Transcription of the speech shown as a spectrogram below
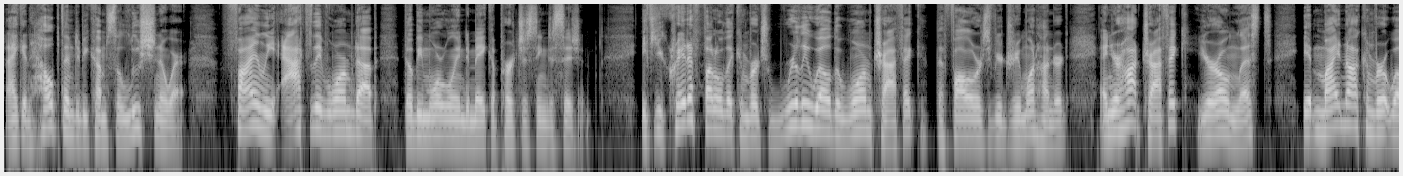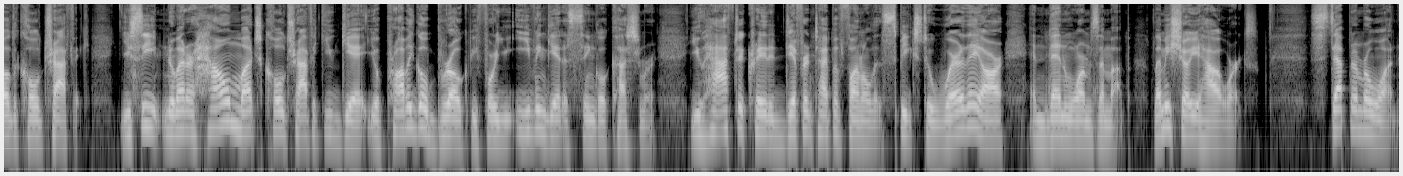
and I can help them to become solution aware. Finally, after they've warmed up, they'll be more willing to make a purchasing decision. If you create a funnel that converts really well to warm traffic, the followers of your Dream 100, and your hot traffic, your own lists, it might not convert well to cold traffic. You see, no matter how much cold traffic you get, you'll probably go broke before you even get a single customer. You have to create a different type of funnel that speaks to where they are and then warms them up. Let me show you how it works. Step number one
